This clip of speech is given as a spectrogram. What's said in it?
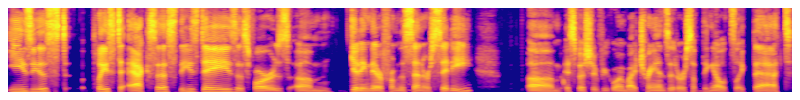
easiest place to access these days as far as um, getting there from the center city, um, especially if you're going by transit or something else like that.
